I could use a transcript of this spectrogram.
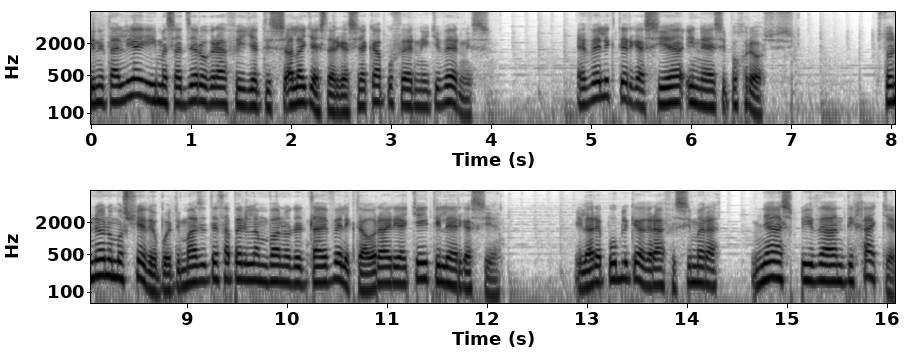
Στην Ιταλία η Μεσαντζέρο γράφει για τις αλλαγές στα εργασιακά που φέρνει η κυβέρνηση. Ευέλικτη εργασία ή νέες υποχρεώσεις. Στο νέο νομοσχέδιο που ετοιμάζεται θα περιλαμβάνονται τα ευέλικτα ωράρια και η τηλεεργασία. Η La Repubblica γράφει σήμερα μια ασπίδα αντι-hacker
